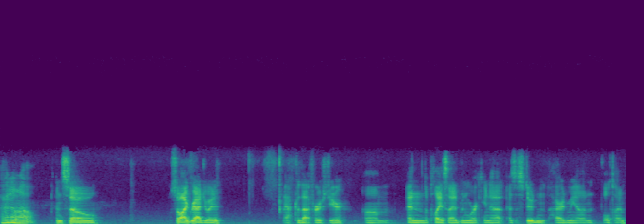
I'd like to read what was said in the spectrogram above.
I don't know. And so, so I graduated after that first year, um, and the place I had been working at as a student hired me on full time,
